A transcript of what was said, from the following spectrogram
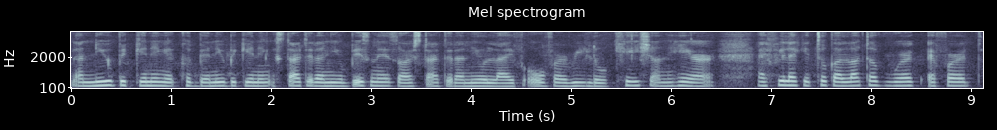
A new beginning, it could be a new beginning, started a new business or started a new life over relocation here. I feel like it took a lot of work, effort,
